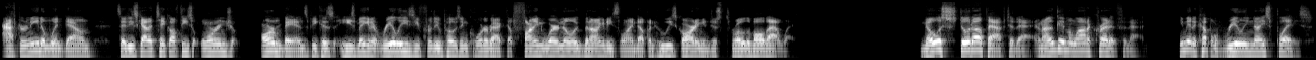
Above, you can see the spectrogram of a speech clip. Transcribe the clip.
after Needham went down, said he's got to take off these orange armbands because he's making it real easy for the opposing quarterback to find where Noah Igbinoghene's lined up and who he's guarding and just throw the ball that way. Noah stood up after that, and I'll give him a lot of credit for that. He made a couple really nice plays.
